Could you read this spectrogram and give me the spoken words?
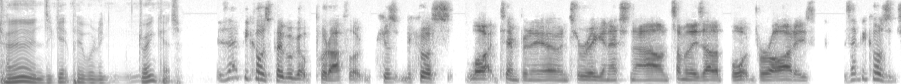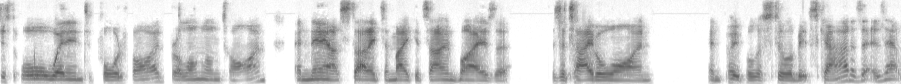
turn to get people to drink it. Is that because people got put off? Look, because because like Tempranillo and Touriga Nacional and some of these other port varieties, is that because it just all went into fortified for a long, long time, and now it's starting to make its own way as a as a table wine, and people are still a bit scarred? Is that is that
